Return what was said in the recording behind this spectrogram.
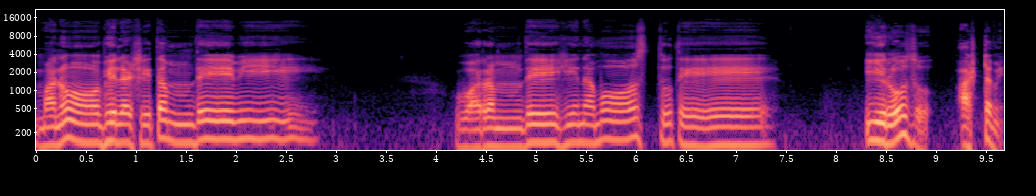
మనోభిలషితం దేవీ. వరం దేహి నమోస్తు ఈరోజు అష్టమి.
